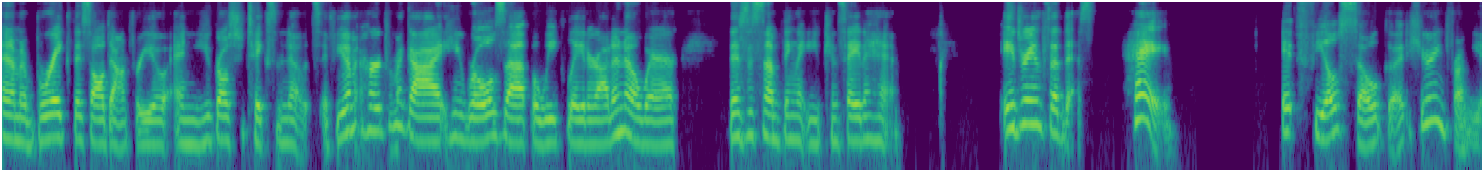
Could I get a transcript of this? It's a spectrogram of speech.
and I'm going to break this all down for you. And you girls should take some notes. If you haven't heard from a guy, he rolls up a week later out of nowhere. This is something that you can say to him. Adrian said this Hey, it feels so good hearing from you.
